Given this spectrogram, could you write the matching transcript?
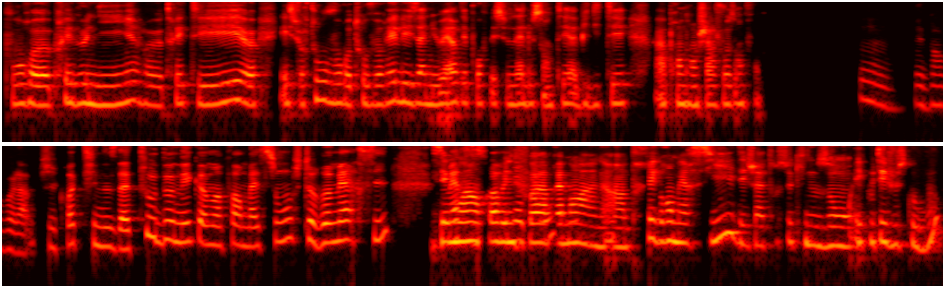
pour prévenir, traiter et surtout vous retrouverez les annuaires des professionnels de santé habilités à prendre en charge vos enfants. Hmm. Et ben voilà, je crois que tu nous as tout donné comme information. Je te remercie. C'est moi encore une fois vraiment un, très grand merci déjà à tous ceux qui nous ont écoutés jusqu'au bout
